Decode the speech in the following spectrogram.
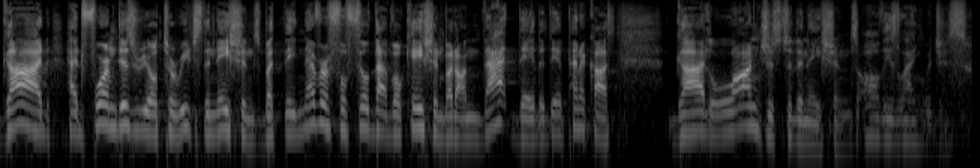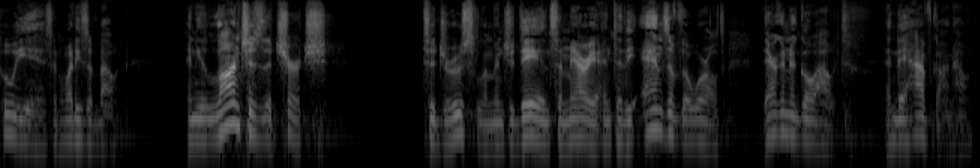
God had formed Israel to reach the nations, but they never fulfilled that vocation. But on that day, the day of Pentecost, God launches to the nations all these languages, who He is and what He's about. And He launches the church to Jerusalem and Judea and Samaria and to the ends of the world. They're going to go out, and they have gone out.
